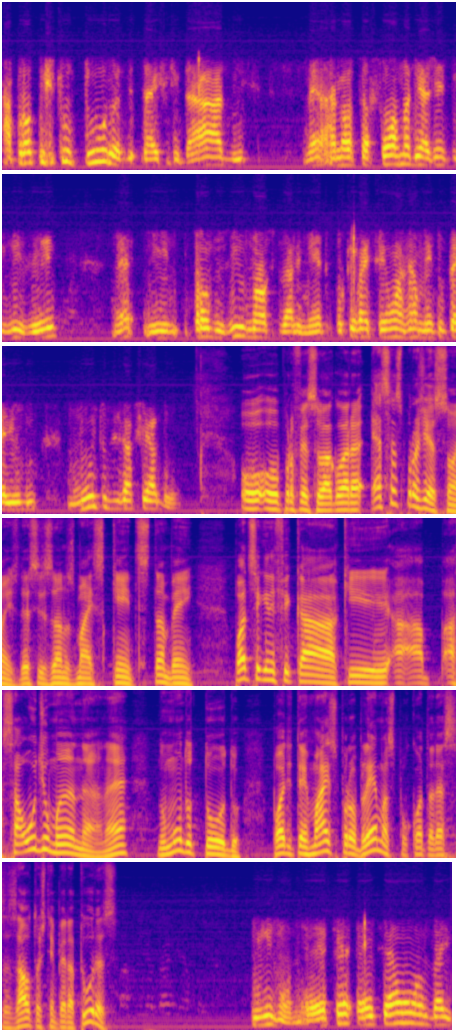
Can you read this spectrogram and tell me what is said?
a própria estrutura das cidades, né, a nossa forma de a gente viver né, e produzir os nossos alimentos, porque vai ser uma, realmente um período muito desafiador. Ô, professor, agora, essas projeções desses anos mais quentes também, pode significar que a, a saúde humana, né, no mundo todo, pode ter mais problemas por conta dessas altas temperaturas? Sim. Esse, esse é um das,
